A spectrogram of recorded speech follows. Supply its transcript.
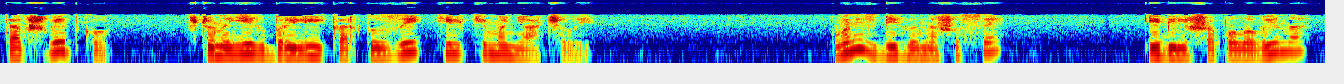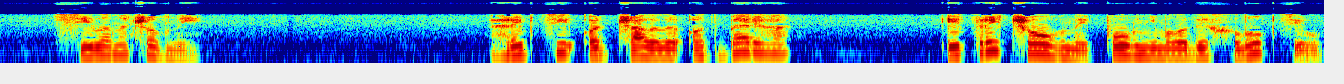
так швидко, що на їх брилі картузи тільки манячили. Вони збігли на шосе, і більша половина сіла на човни. Грибці одчалили від берега, і три човни, повні молодих хлопців,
